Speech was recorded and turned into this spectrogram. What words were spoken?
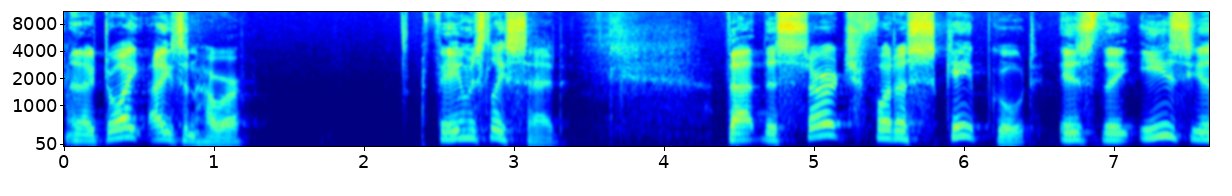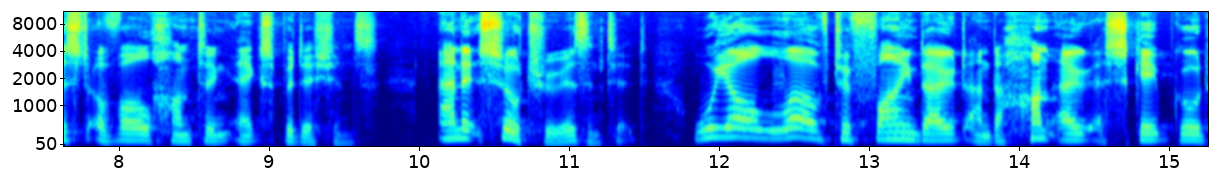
Now, Dwight Eisenhower famously said that the search for a scapegoat is the easiest of all hunting expeditions. And it's so true, isn't it? We all love to find out and to hunt out a scapegoat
